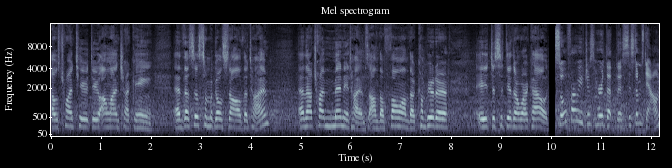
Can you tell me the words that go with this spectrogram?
I was trying to do online check-in, and the system goes down all the time. And I tried many times on the phone, on the computer. It just didn't work out. So far, we've just heard that the system's down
